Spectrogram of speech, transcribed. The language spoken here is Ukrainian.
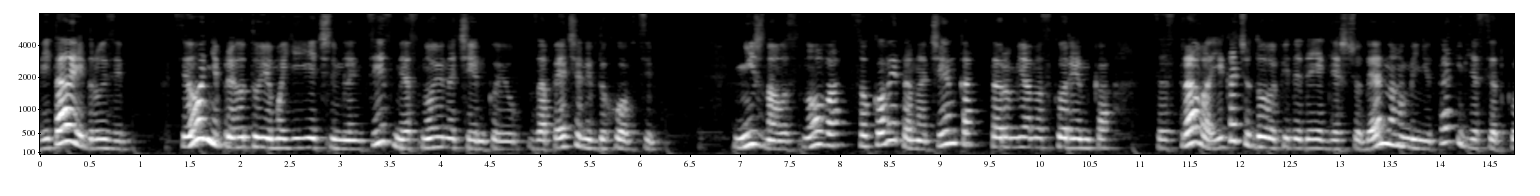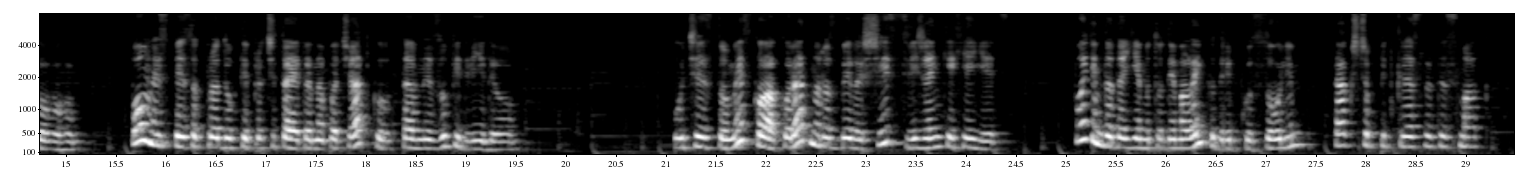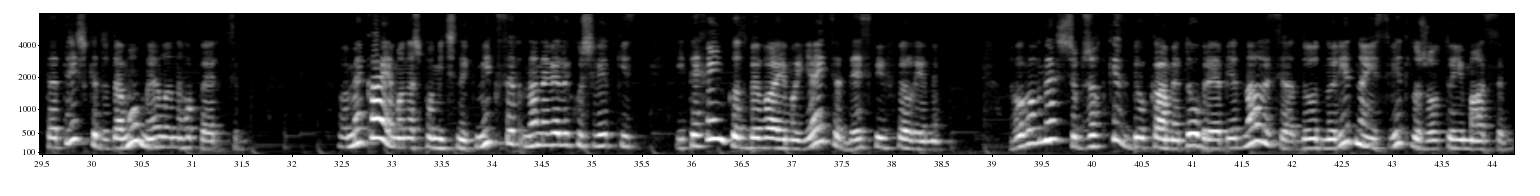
Вітаю, друзі! Сьогодні приготуємо яєчні млинці з м'ясною начинкою, запечені в духовці. Ніжна основа, соковита начинка та рум'яна скоринка це страва, яка чудово підійде як для щоденного меню, так і для святкового. Повний список продуктів прочитайте на початку та внизу під відео. У чисту миску акуратно розбили 6 свіженьких яєць. Потім додаємо туди маленьку дрібку солі, так щоб підкреслити смак, та трішки додамо меленого перцю. Вмикаємо наш помічник міксер на невелику швидкість і тихенько збиваємо яйця десь півхвилини. Головне, щоб жовтки з білками добре об'єдналися до однорідної світло-жовтої маси.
